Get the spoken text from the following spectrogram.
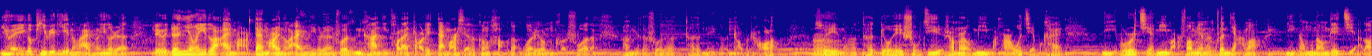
因为一个 PPT 能爱上一个人，这个人因为一段爱码代码也能爱上一个人。说你看你后来找了一代码写的更好的，我这有什么可说的？然后女的说的她那个找不着了，所以呢她留下一手机，上面有密码，我解不开。你不是解密码方面的专家吗？你能不能给解了？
